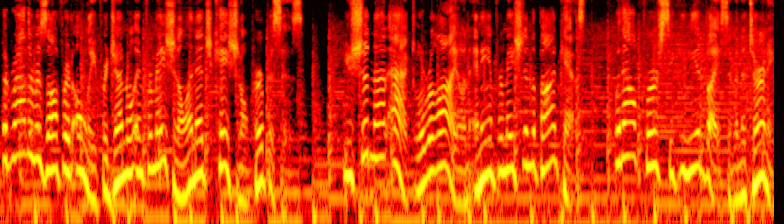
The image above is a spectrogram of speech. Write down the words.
but rather is offered only for general informational and educational purposes. You should not act or rely on any information in the podcast without first seeking the advice of an attorney.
